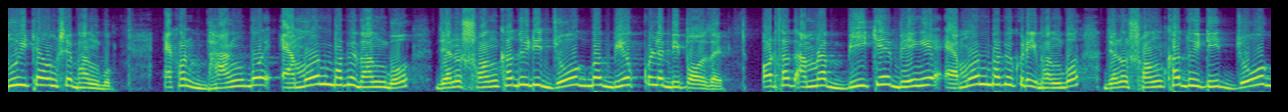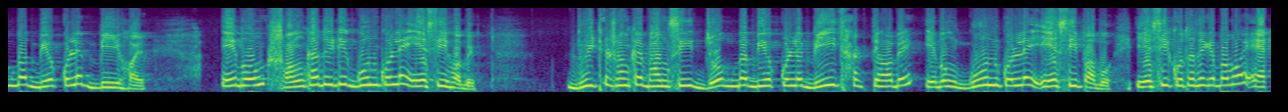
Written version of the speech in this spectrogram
দুইটা অংশে ভাঙবো। এখন ভাঙবো এমনভাবে ভাঙবো যেন সংখ্যা দুইটি যোগ বা বিয়োগ করলে বি পাওয়া যায়। অর্থাৎ আমরা বি কে ভেঙে এমনভাবে করেই ভাঙবো যেন সংখ্যা দুইটি যোগ বা বিয়োগ করলে বি হয় এবং সংখ্যা দুইটি গুণ করলে এসি হবে। দুইটা সংখ্যায় ভাঙছি, যোগ বা বিয়োগ করলে বি থাকতে হবে এবং গুণ করলে এসি পাবো। এসি কোথা থেকে পাবো? এক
